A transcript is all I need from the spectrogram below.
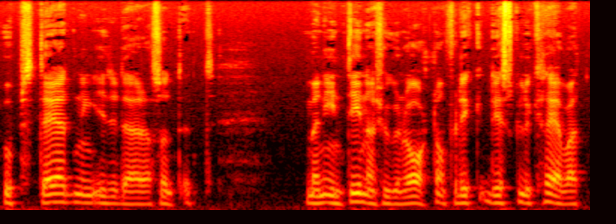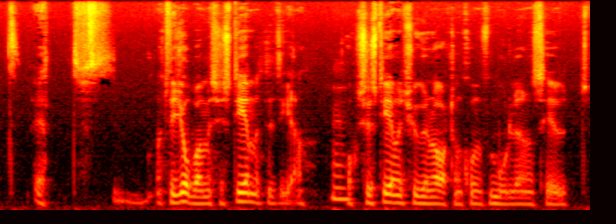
uppstädning i det där. Alltså ett, ett, men inte innan 2018 för det, det skulle kräva ett, att vi jobbar med systemet lite grann. Och systemet 2018 kommer förmodligen att se ut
